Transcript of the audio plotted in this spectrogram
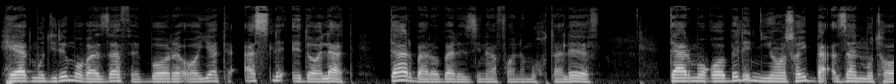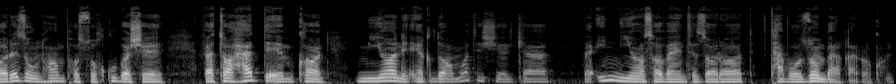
هیئت مدیره موظف با رعایت اصل عدالت در برابر زینفان مختلف در مقابل نیازهای بعضا متعارض اونها هم پاسخگو باشه و تا حد امکان میان اقدامات شرکت و این نیازها و انتظارات توازن برقرار کنه.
